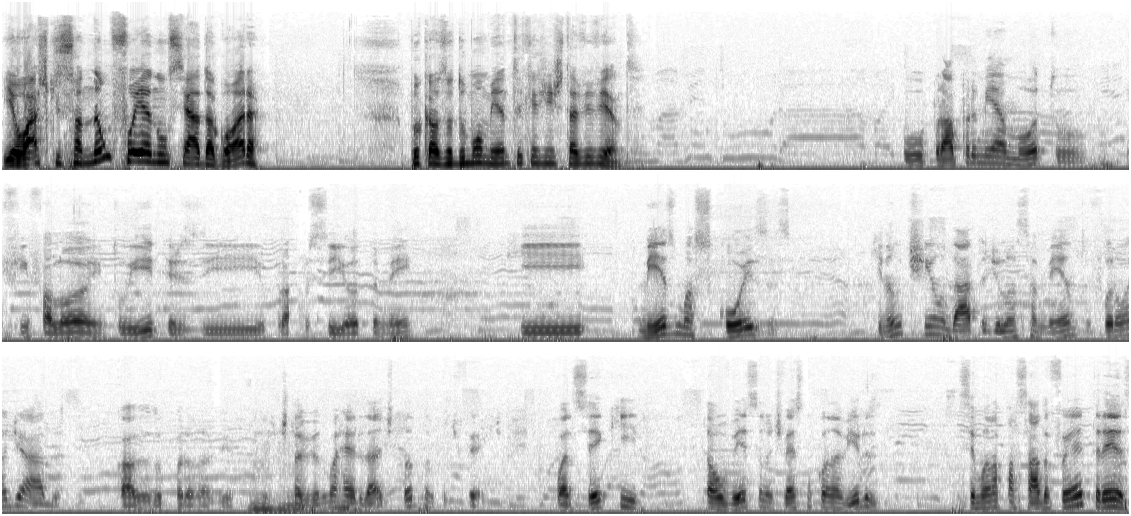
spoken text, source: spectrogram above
E eu acho que só não foi anunciado agora por causa do momento que a gente tá vivendo. O próprio Miyamoto, enfim, falou em twitters e o próprio CEO também que mesmo as coisas que não tinham data de lançamento foram adiadas por causa do coronavírus. A gente tá vivendo uma realidade totalmente diferente. Pode ser que talvez se não tivesse no coronavírus, semana passada foi a E3.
